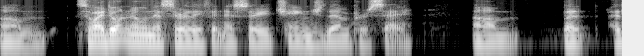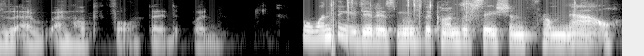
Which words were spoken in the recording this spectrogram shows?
Um, so I don't know necessarily if it necessarily changed them per se, um, but I, I, I'm hopeful that it would. Well, one thing you did is move the conversation from now,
